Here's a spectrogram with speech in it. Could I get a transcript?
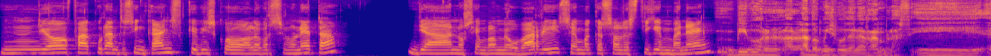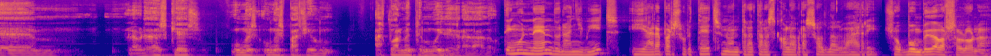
Mm, Jo fa 45 anys que visco a la Barceloneta, ja no sembla el meu barri, sembla que se l'estiguin venent. Vivo al lado mismo de las Ramblas y eh, la verdad es que es un, un espacio actualmente muy degradado. Tinc un nen d'un any i mig i ara per sorteig no ha entrat a l'escola Bressol del barri. Soc bomber de Barcelona.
